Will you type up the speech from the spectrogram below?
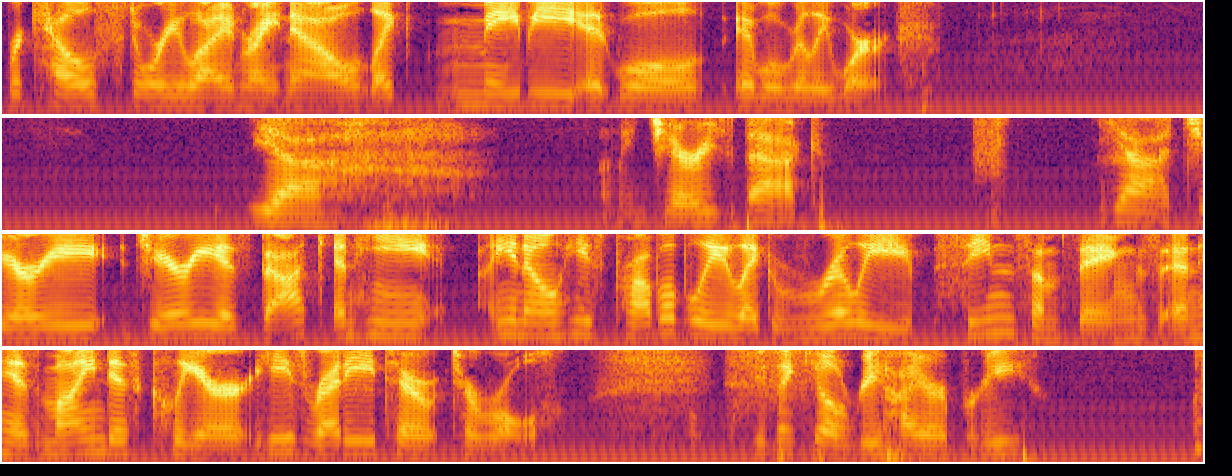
Raquel's storyline right now, like maybe it will it will really work. yeah. I mean, Jerry's back. Yeah, Jerry Jerry is back and he you know, he's probably like really seen some things and his mind is clear. He's ready to to roll. Do you think he'll rehire Bree?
